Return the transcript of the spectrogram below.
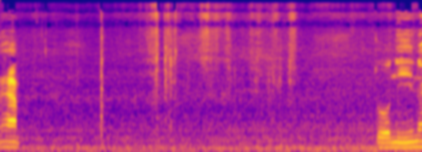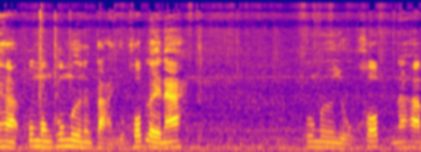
นะครับ ตัวนี้นะฮะคู่มงคู่มือต่างๆ อยู่ครบเลยนะ คู่มืออยู่ครบนะครับ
